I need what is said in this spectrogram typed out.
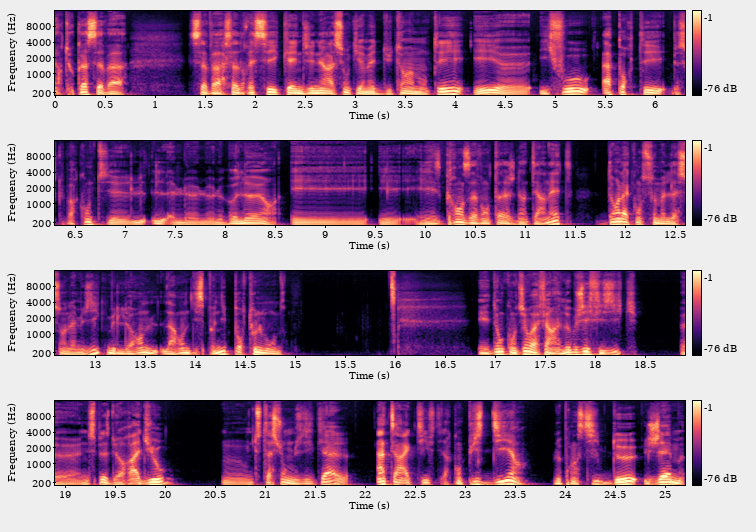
Mais en tout cas, ça va, ça va s'adresser qu'à une génération qui va mettre du temps à monter et euh, il faut apporter, parce que par contre, le, bonheur et, les grands avantages d'Internet dans la consommation de la musique, mais de la rendre disponible pour tout le monde. Et donc, on dit, on va faire un objet physique, euh, une espèce de radio, euh, une station musicale interactive. C'est-à-dire qu'on puisse dire le principe de j'aime,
